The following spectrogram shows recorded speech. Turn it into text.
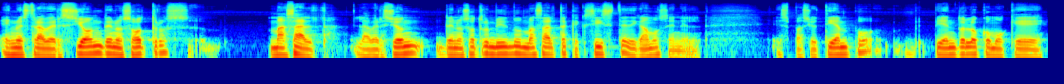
en nuestra versión de nosotros más alta, la versión de nosotros mismos más alta que existe, digamos, en el espacio-tiempo, viéndolo como que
